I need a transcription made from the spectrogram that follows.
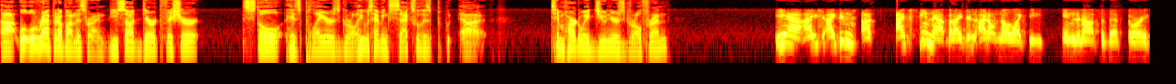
Uh, we'll, we'll wrap it up on this, Ryan. You saw Derek Fisher stole his player's girl. He was having sex with his uh, Tim Hardaway Jr.'s girlfriend. yeah, I I didn't. I, I've seen that, but I didn't. I don't know like the ins and outs of that story.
